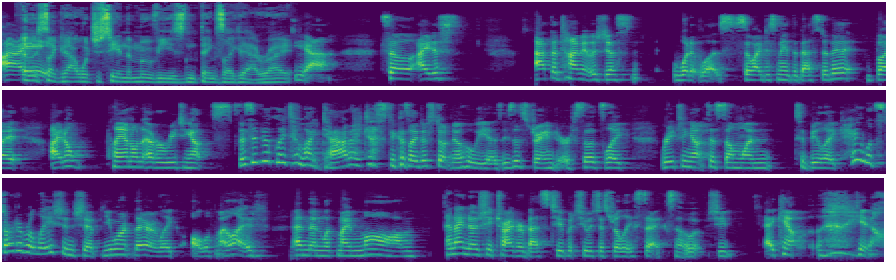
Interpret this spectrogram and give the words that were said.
I, At least like not what you see in the movies and things like that, right? Yeah. So I just, at the time, it was just what it was. So I just made the best of it. But I don't plan on ever reaching out specifically to my dad, I guess, because I just don't know who he is. He's a stranger. So it's like reaching out to someone to be like, hey, let's start a relationship. You weren't there like all of my life. And then with my mom, and I know she tried her best too, but she was just really sick. So she I can't, you know,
